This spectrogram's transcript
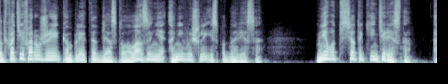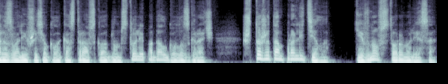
Подхватив оружие и комплекты для скалолазания, они вышли из-под навеса. «Мне вот все-таки интересно, Развалившись около костра в складном стуле, подал голос грач. «Что же там пролетело?» Кивнув в сторону леса.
